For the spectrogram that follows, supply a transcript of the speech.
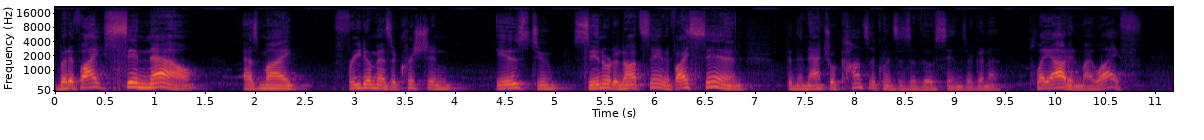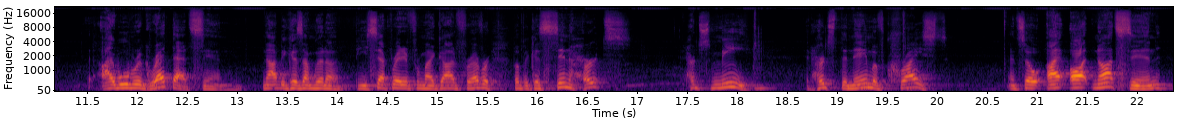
But if I sin now, as my freedom as a Christian is to sin or to not sin, if I sin, then the natural consequences of those sins are going to play out in my life. I will regret that sin. Not because I'm going to be separated from my God forever, but because sin hurts. It hurts me. It hurts the name of Christ. And so I ought not sin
